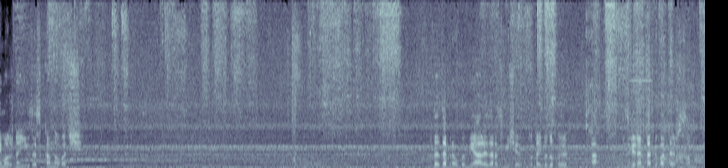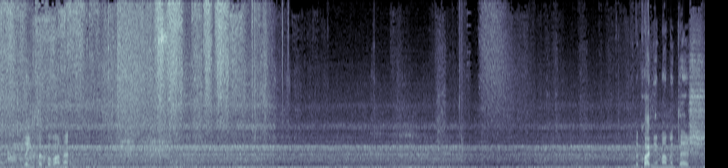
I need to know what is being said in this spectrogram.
Nie można ich zeskanować. kurde, zebrałbym je, ale zaraz mi się tutaj do dupy... A, zwierzęta chyba też są zainfekowane. Dokładnie, mamy też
